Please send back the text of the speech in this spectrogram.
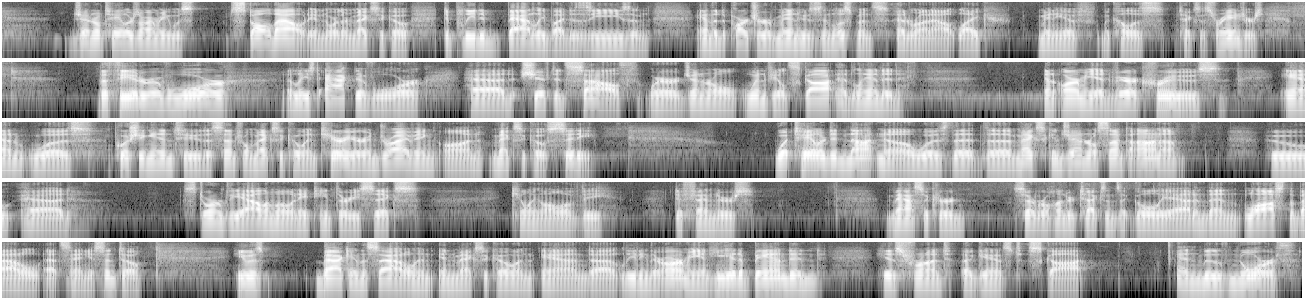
General Taylor's army was stalled out in northern Mexico, depleted badly by disease and, and the departure of men whose enlistments had run out, like many of McCulloch's Texas Rangers. The theater of war, at least active war, had shifted south, where General Winfield Scott had landed an army at Veracruz and was pushing into the central Mexico interior and driving on Mexico City. What Taylor did not know was that the Mexican general Santa Anna, who had stormed the Alamo in 1836, killing all of the defenders, massacred several hundred Texans at Goliad, and then lost the battle at San Jacinto. He was back in the saddle in, in Mexico and, and uh, leading their army, and he had abandoned his front against Scott and move north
